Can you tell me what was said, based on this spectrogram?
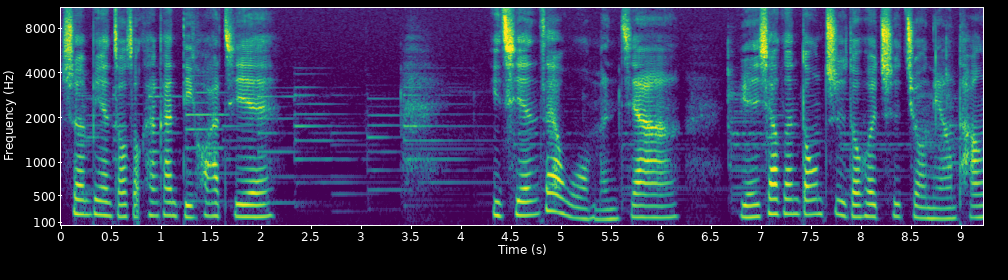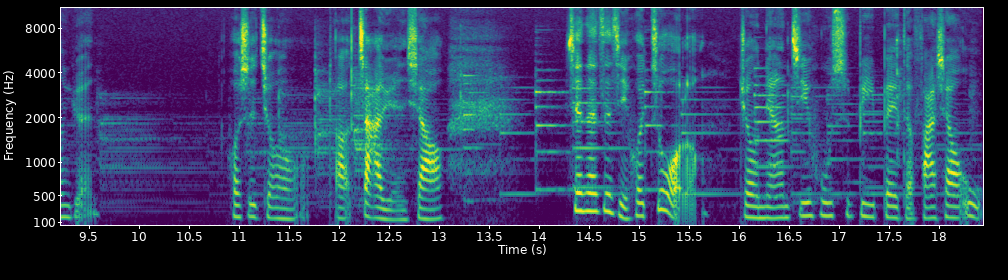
顺便走走看看迪化街。以前在我们家。元宵跟冬至都会吃九娘汤圆，或是九呃炸元宵。现在自己会做了，九娘几乎是必备的发酵物。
